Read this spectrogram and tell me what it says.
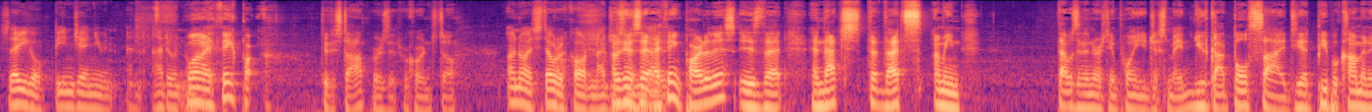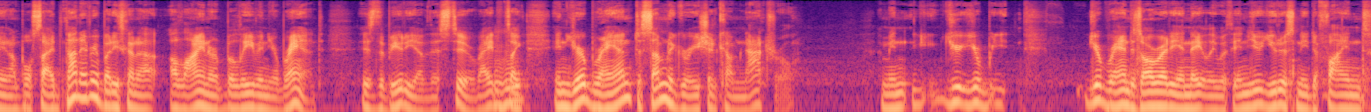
so there you go, being genuine. And I don't know. Well, and I think part. Did it stop or is it recording still? oh no, it's still recording. I, just I was gonna say, I think part of this is that, and that's that, that's. I mean, that was an interesting point you just made. You got both sides. You had people commenting on both sides. Not everybody's gonna align or believe in your brand. Is the beauty of this too, right? It's Mhm. like in your brand, to some degree, should come natural. I mean, your your your brand is already innately within you. You just need to find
